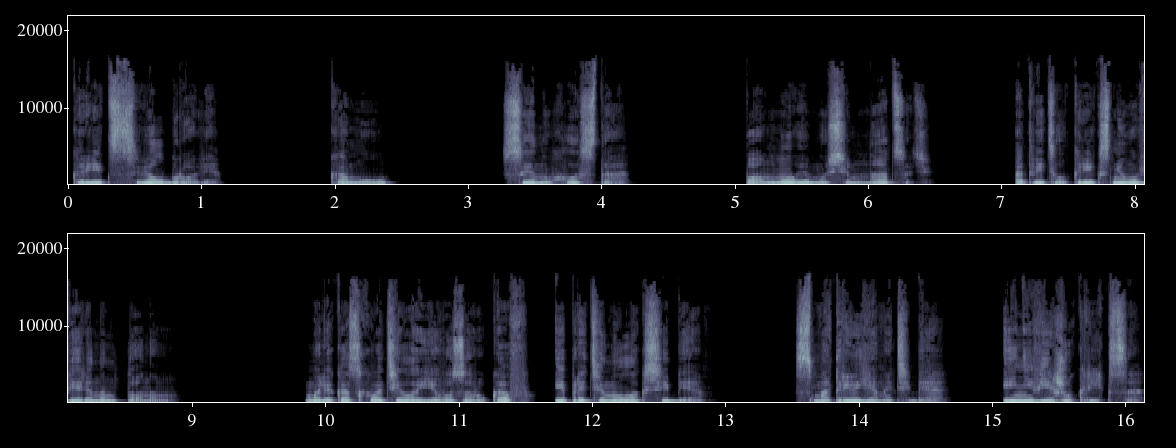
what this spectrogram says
Крикс свел брови. «Кому?» «Сыну хлыста». «По-моему, семнадцать», — ответил Крикс неуверенным тоном. Маляка схватила его за рукав и притянула к себе. «Смотрю я на тебя и не вижу Крикса.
